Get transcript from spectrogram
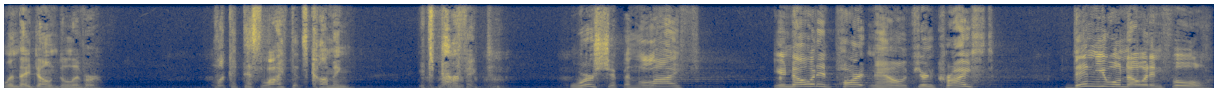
when they don't deliver? Look at this life that's coming. It's perfect. Worship and life. You know it in part now if you're in Christ, then you will know it in full.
